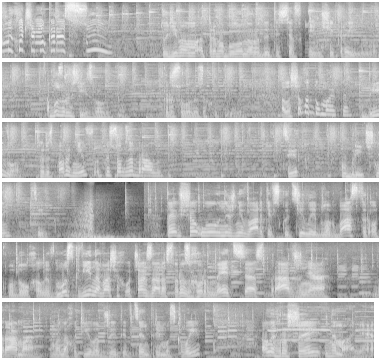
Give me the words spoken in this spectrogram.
Ми хочемо красу. Тоді вам треба було народитися в іншій країні або з Росії звалити. Красу вони захотіли. Але що ви думаєте? Диво, через пару днів пісок забрали. Цирк, публічний цирк. Та якщо у Нижньовартівську цілий блокбастер отмодохали, в Москві на ваших очах зараз розгорнеться справжня драма. Вона хотіла б жити в центрі Москви, але грошей немає.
